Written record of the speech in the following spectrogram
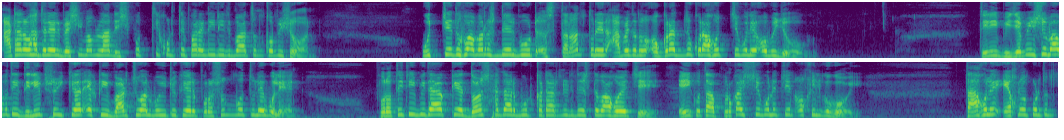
আঠারো হাজারের বেশি মামলা নিষ্পত্তি করতে পারেনি নির্বাচন কমিশন। উচ্ছেদ হওয়া মানুষদের বুট স্থানান্তরের আবেদনও অগ্রাহ্য করা হচ্ছে বলে অভিযোগ। তিনি বিজেপি সভাপতি দিলীপ শইকিয়ার একটি ভার্চুয়াল বৈঠকের প্রসঙ্গ তুলে বলেন, প্রতিটি বিধায়ককে দশ হাজার বুট কাটার নির্দেশ দেওয়া হয়েছে। এই কথা প্রকাশ্যে বলেছেন অখিল গগৈ। তাহলে এখনও পর্যন্ত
